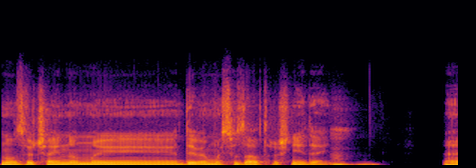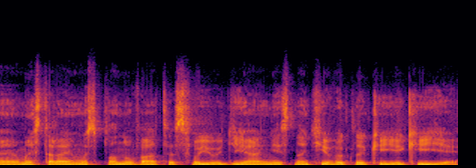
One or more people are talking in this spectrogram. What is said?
Ну, звичайно, ми дивимося у завтрашній день. Угу. Ми стараємось планувати свою діяльність на ті виклики, які є,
